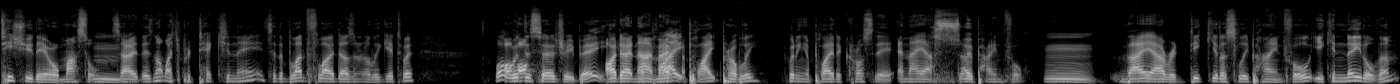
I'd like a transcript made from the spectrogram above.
tissue there or muscle, Mm. so there's not much protection there. So the blood flow doesn't really get to it. What I- would I- the surgery be? I don't know, A mate. plate? A plate probably. Putting a plate across there, and they are so painful. Mm. They are ridiculously painful. You can needle them,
